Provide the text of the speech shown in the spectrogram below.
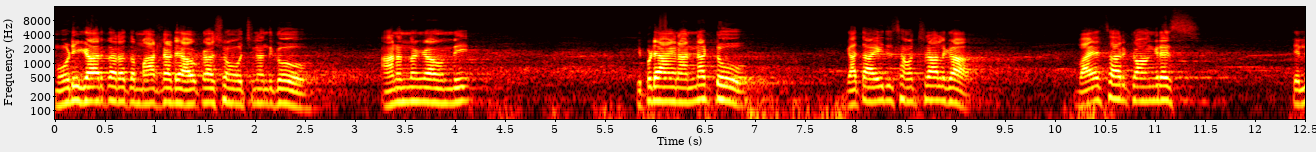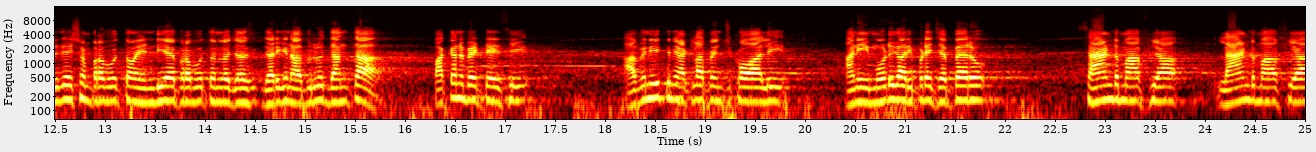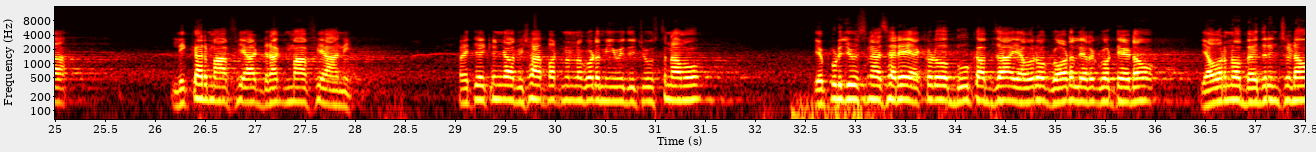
మోడీ గారి తర్వాత మాట్లాడే అవకాశం వచ్చినందుకు ఆనందంగా ఉంది. ఇప్పుడే ఆయన అన్నట్టు గత ఐదు సంవత్సరాలుగా వైఎస్ఆర్ కాంగ్రెస్ తెలుగుదేశం ప్రభుత్వం ఎన్డీఏ ప్రభుత్వంలో జ- జరిగిన అభివృద్ధి అంతా పక్కన పెట్టేసి అవినీతిని ఎట్లా పెంచుకోవాలి అని మోడీ గారు ఇప్పుడే చెప్పారు. Sand mafia land mafia liquor mafia drug mafia అని. ప్రత్యేకంగా విశాఖపట్నంలో కూడా మేము ఇది చూస్తున్నాము. ఎప్పుడు చూసినా సరే ఎక్కడో భూ కబ్జా ఎవరో గోడలు ఎరగొట్టేయడం ఎవరినో బెదిరించడం.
